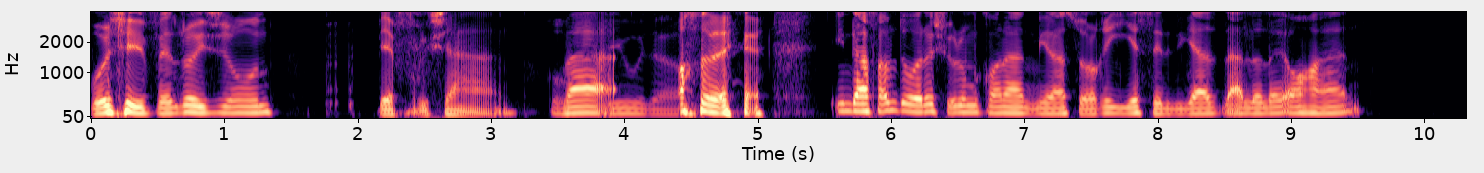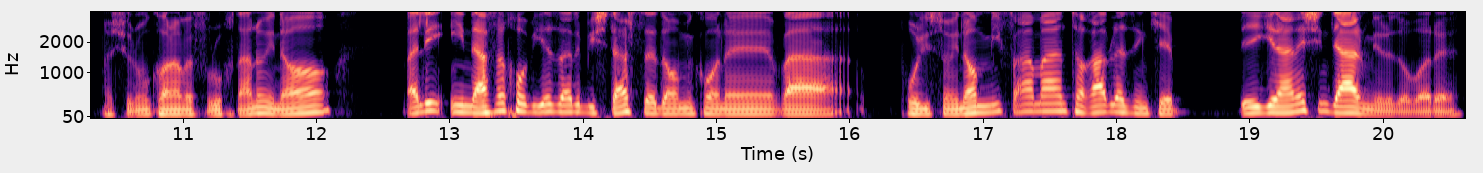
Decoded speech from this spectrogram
برج ایفل رو ایشون بفروشن و-. آره. این دفعه هم دوباره شروع می‌کنن میرن سراغ یه سری دیگه از دلالای آهن و شروع می‌کنن به فروختن و اینا ولی این دفعه خب یه ذره بیشتر صدا می‌کنه و پلیس و اینا می‌فهمن تا قبل از اینکه بگیرنش این در میره دوباره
